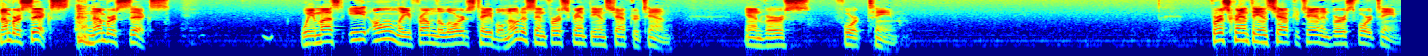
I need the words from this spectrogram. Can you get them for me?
Number six. Number six. We must eat only from the Lord's table. Notice in 1 Corinthians chapter 10 and verse 14. 1 Corinthians chapter 10 and verse 14.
